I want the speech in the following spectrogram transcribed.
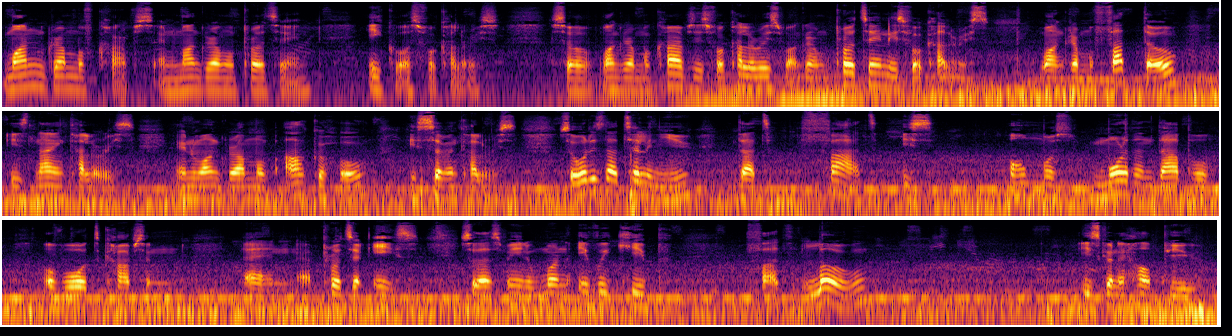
one gram of carbs and one gram of protein equals four calories. So one gram of carbs is four calories, one gram of protein is four calories. One gram of fat though is nine calories, and one gram of alcohol is seven calories. So what is that telling you? That fat is almost more than double of what carbs and and uh, protein is. So that's meaning one if we keep fat low, it's going to help you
